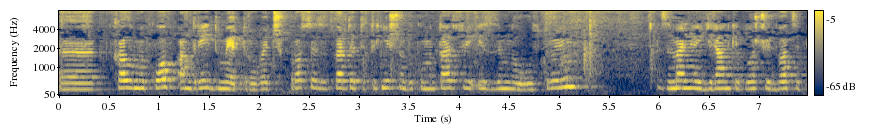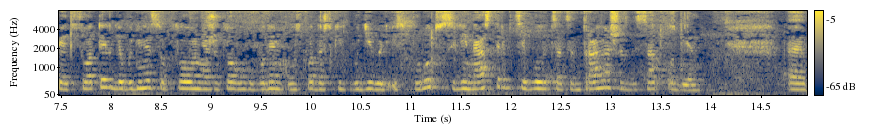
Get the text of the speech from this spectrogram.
Е, Калмиков Андрій Дмитрович просить затвердити технічну документацію із землеустрою земельної ділянки площею 25 сотих для будівництва обслуговування житлового будинку, господарських будівель і споруд в селі Нестерівці, вулиця Центральна, 61. Е,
